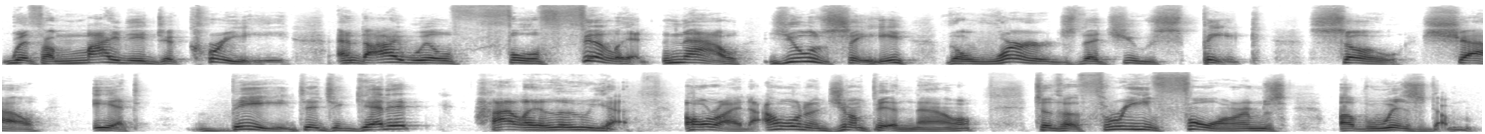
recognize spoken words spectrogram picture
with a mighty decree, and I will fulfill it. Now you'll see the words that you speak. So shall it be. Did you get it? Hallelujah. All right, I want to jump in now to the three forms of wisdom.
